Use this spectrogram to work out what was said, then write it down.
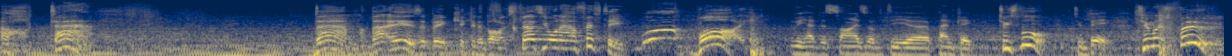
Oh, damn. Damn, that is a big kick in the bollocks. 31 out of 50. What? Why? We had the size of the uh, pancake. Too small? Too big. Too much food?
